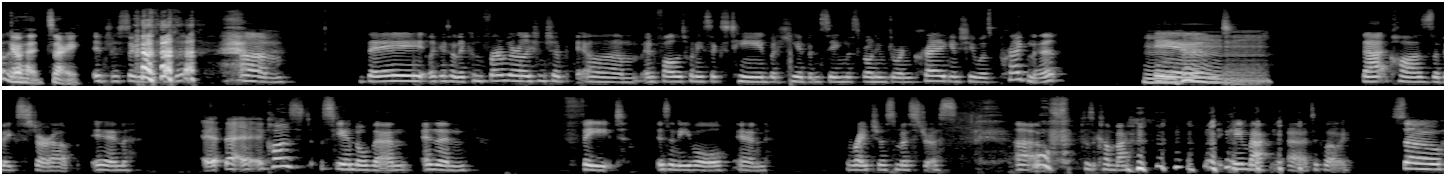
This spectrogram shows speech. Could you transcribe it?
Okay. Go ahead. Sorry. Interesting. um, they, like I said, they confirmed their relationship um, in fall of 2016, but he had been seeing this girl named Jordan Craig and she was pregnant. And- Mhm. that caused a big stir up in it, it caused scandal then and then fate is an evil and righteous mistress um, Oof. does it come back it came back uh, to khloe so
